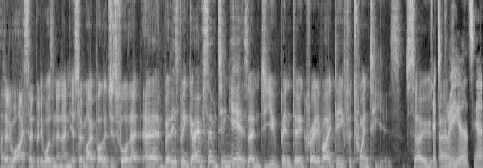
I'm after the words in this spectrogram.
I don't know what I said, but it wasn't an Ananya. So my apologies for that. Uh, but it's been going for 17 years, and you've been doing Creative ID for 20 years. So 23 um, years, yeah.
